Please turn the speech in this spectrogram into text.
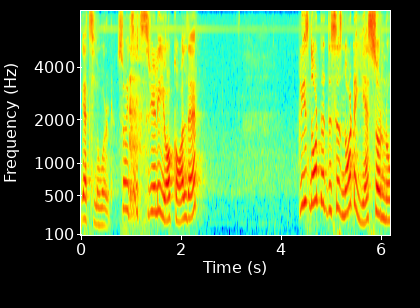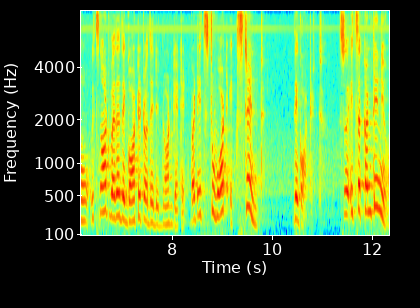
gets lowered. So, it is really your call there. Please note that this is not a yes or no, it is not whether they got it or they did not get it, but it is to what extent they got it. So, it is a continuum.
